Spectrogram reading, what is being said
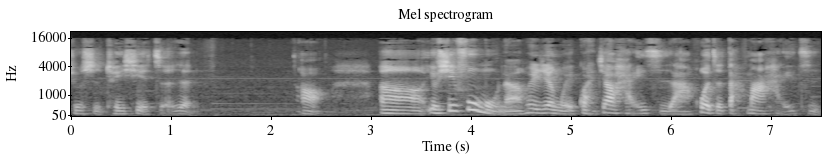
就是推卸责任。啊，呃，有些父母呢会认为管教孩子啊或者打骂孩子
